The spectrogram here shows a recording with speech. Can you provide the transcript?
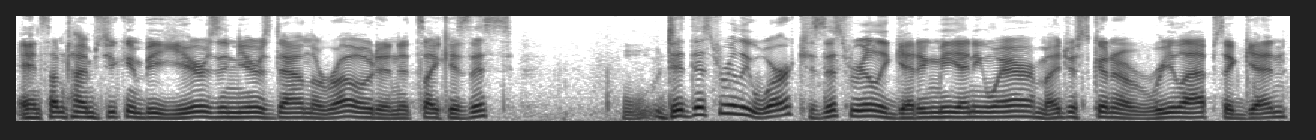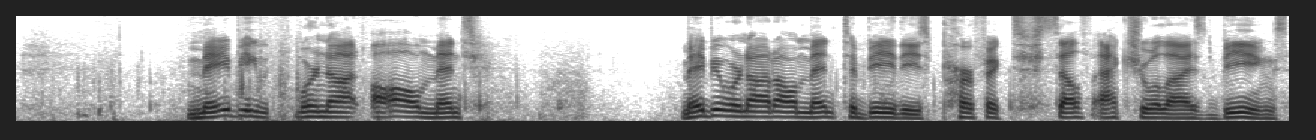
And sometimes you can be years and years down the road and it's like, is this, did this really work? Is this really getting me anywhere? Am I just going to relapse again? Maybe we're not all meant Maybe we're not all meant to be these perfect self actualized beings.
